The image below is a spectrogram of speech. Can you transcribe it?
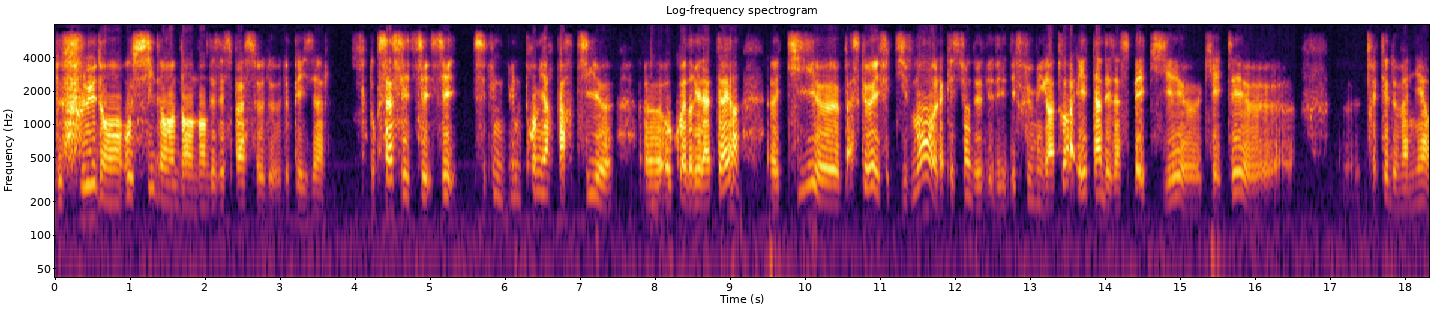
de flux dans, aussi dans, dans, dans des espaces de, de paysage. Donc ça, c'est c'est une, première partie euh, euh, au quadrilatère euh, qui, parce que effectivement, la question des flux migratoires est un des aspects qui a été traité de manière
